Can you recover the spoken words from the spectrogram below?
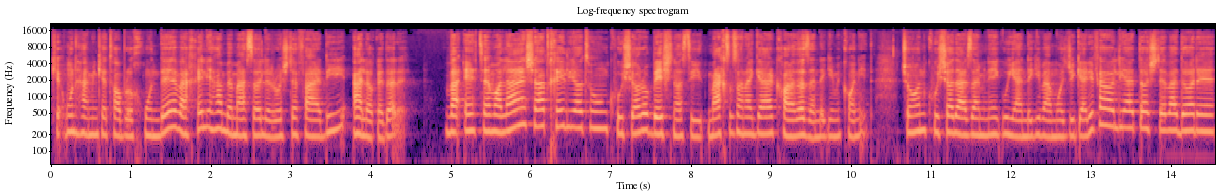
که اون همین کتاب رو خونده و خیلی هم به مسائل رشد فردی علاقه داره. و احتمالا شاید خیلیاتون کوشا رو بشناسید. مخصوصا اگر کانادا زندگی می‌کنید. چون کوشا در زمینه گویندگی و مجریگری فعالیت داشته و داره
